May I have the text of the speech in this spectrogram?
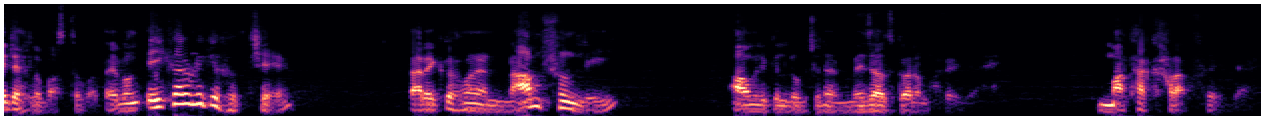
এটা হলো বাস্তবতা এবং এই কারণে কি হচ্ছে, তারেক রহমানের নাম শুনলেই আওয়ামী লীগের লোকজনের মেজাজ গরম হয়ে যায়, মাথা খারাপ হয়ে যায়।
